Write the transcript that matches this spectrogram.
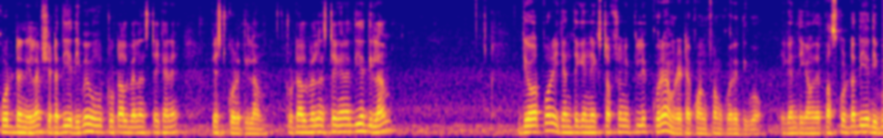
কোডটা নিলাম, সেটা দিয়ে দিবে এবং টোটাল ব্যালেন্সটা এখানে পেস্ট করে দিলাম। টোটাল ব্যালেন্সটা এখানে দিয়ে দিলাম। দেওয়ার পর এখান থেকে নেক্সট অপশনে ক্লিক করে আমরা এটা কনফার্ম করে দিব। এখান থেকে আমাদের পাসকোডটা দিয়ে দিব।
